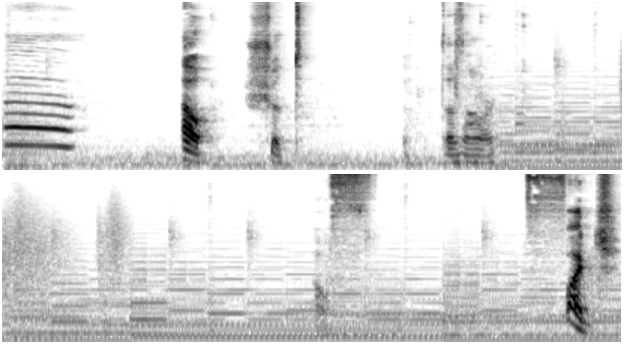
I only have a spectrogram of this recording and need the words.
uh, oh, shoot. It doesn't work. Oh, fudge.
